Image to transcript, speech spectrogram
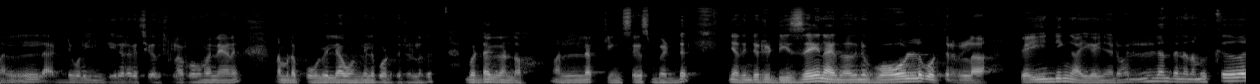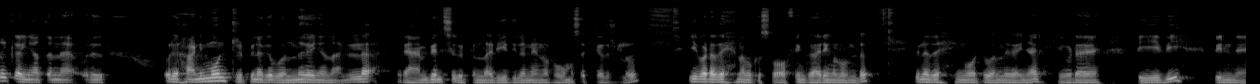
നല്ല അടിപൊളി ഇന്റീരിയറൊക്കെ ചെയ്തിട്ടുള്ള റൂം തന്നെയാണ് നമ്മുടെ പൂൾ ഒന്നിൽ കൊടുത്തിട്ടുള്ളത്. ബെഡൊക്കെ കണ്ടോ? നല്ല കിങ് സൈസ് ബെഡ് ഇനി അതിന്റെ ഒരു ഡിസൈൻ ആയിരുന്നു. അതിന്റെ വോളിൽ കൊടുത്തിട്ടുള്ള പെയിന്റിങ് ആയി കഴിഞ്ഞാലും എല്ലാം തന്നെ നമുക്ക് കയറി കഴിഞ്ഞാൽ തന്നെ ഒരു ഒരു ഹണിമൂൺ ട്രിപ്പിനൊക്കെ വന്നു കഴിഞ്ഞാൽ നല്ല ഒരു ആംബിയൻസ് കിട്ടുന്ന രീതിയിൽ തന്നെയാണ് റൂം സെറ്റ് ചെയ്തിട്ടുള്ളത്. ഇവിടെ അതെ നമുക്ക് സോഫയും കാര്യങ്ങളും ഉണ്ട്. പിന്നെ അതെ ഇങ്ങോട്ട് വന്നു കഴിഞ്ഞാൽ ഇവിടെ ടി വി പിന്നെ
